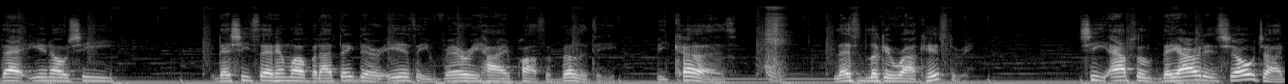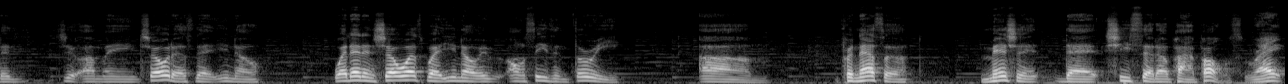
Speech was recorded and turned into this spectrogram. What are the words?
that you know she that she set him up, but I think there is a very high possibility because let's look at Raq history. She absolutely they already showed y'all that I mean showed us that you know well they didn't show us, but you know on season three, um, Pranessa mentioned that she set up high post, right?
